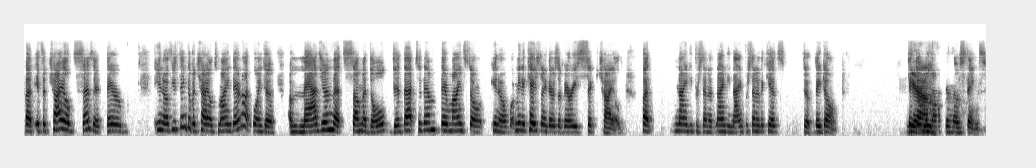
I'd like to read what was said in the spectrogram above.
But if a child says it, they're, you know, if you think of a child's mind, they're not going to imagine that some adult did that to them. Their minds don't, you know, I mean, occasionally there's a very sick child, but 90% of 99% of the kids they don't. They Yeah. don't imagine those things.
